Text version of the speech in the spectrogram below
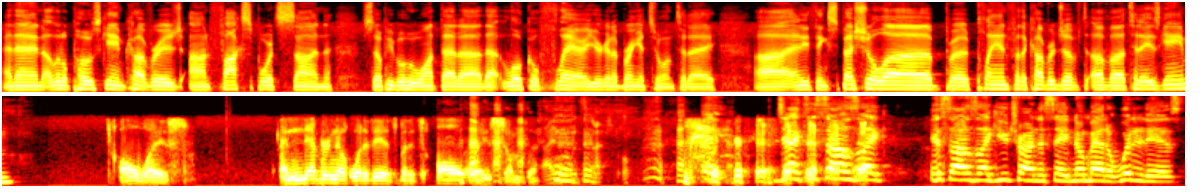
and then a little post game coverage on Fox Sports Sun. So people who want that uh, that local flair, you're going to bring it to them today. Uh, anything special uh, p- planned for the coverage of of uh, today's game? Always. I never know what it is, but it's always something. I know it's special. Jax, it sounds like it sounds like you're trying to say no matter what it is,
